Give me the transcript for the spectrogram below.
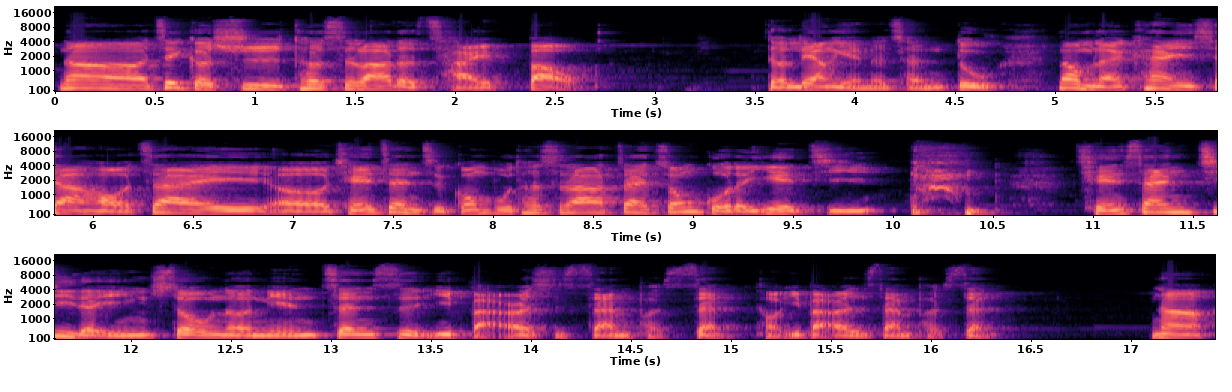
那这个是特斯拉的财报的亮眼的程度。那我们来看一下哈，在呃前一阵子公布特斯拉在中国的业绩，前三季的营收呢，年增是一百二十三 percent，好，一百二十三 percent。那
